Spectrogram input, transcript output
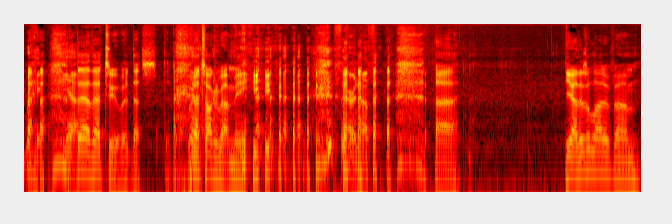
right. Yeah. That, that too, but that's we're not talking about me. Fair enough. yeah, there's a lot of um,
